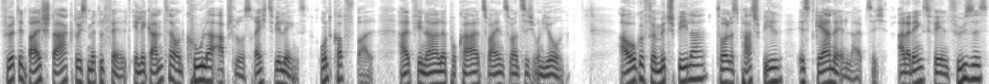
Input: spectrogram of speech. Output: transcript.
Führt den Ball stark durchs Mittelfeld. Eleganter und cooler Abschluss, rechts wie links. Und Kopfball. Halbfinale, Pokal 22 Union. Auge für Mitspieler, tolles Passspiel, ist gerne in Leipzig. Allerdings fehlen Physis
